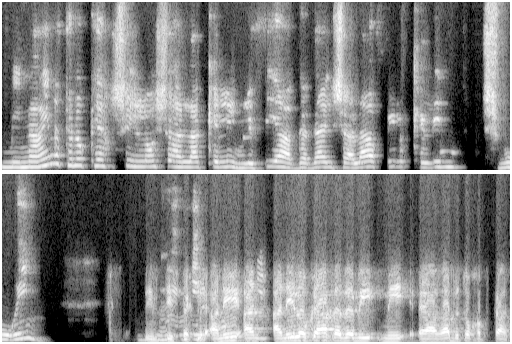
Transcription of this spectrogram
מניין אתה לוקח שהיא לא שאלה כלים? לפי ההגדה היא שאלה אפילו כלים שבורים. אם תסתכלי, אני, אני, אני לוקח את זה מהערה בתוך הפקק.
